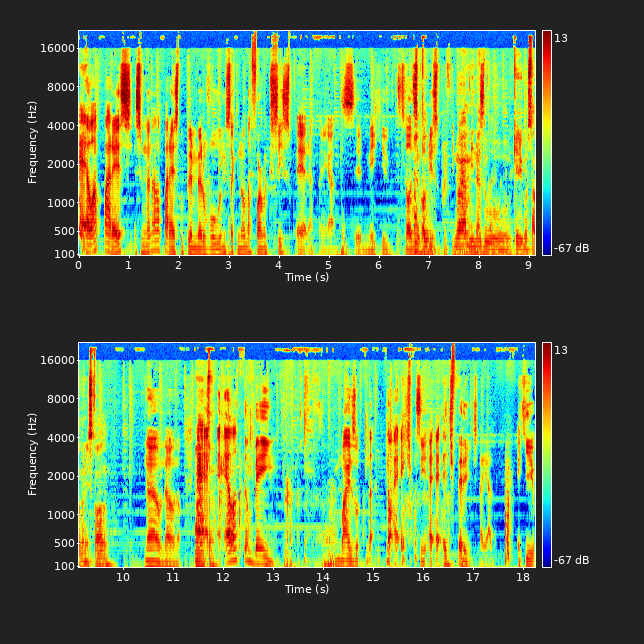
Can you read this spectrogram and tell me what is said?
é, ela aparece, se não me engano, ela aparece no primeiro volume, só que não da forma que você espera, tá ligado? Você meio que só descobre então isso pro final. Não é a mina do que ele gostava na escola? Não, não, não. Ah, É, tá. ela também. Mais. Não, é, é tipo assim, é, é- é diferente, tá ligado? É que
